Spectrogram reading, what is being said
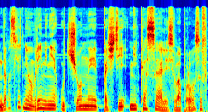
До последнего времени ученые почти не касались вопросов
